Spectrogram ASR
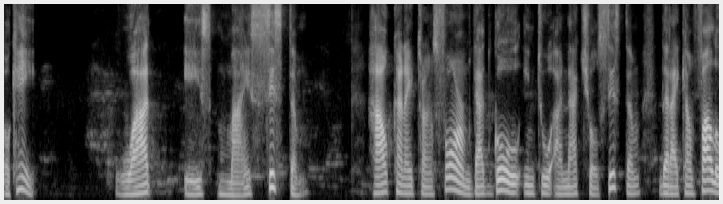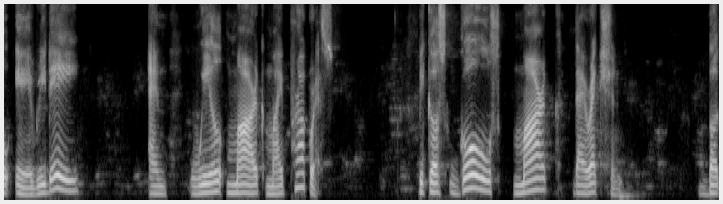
Okay, what is my system? How can I transform that goal into an actual system that I can follow every day and will mark my progress? Because goals mark direction, but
